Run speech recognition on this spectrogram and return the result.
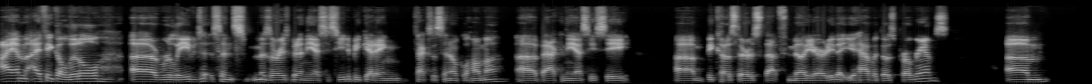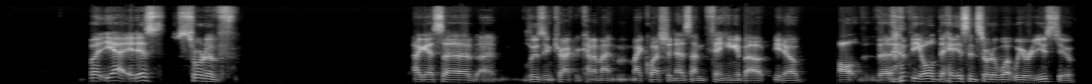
I am, I think, a little uh, relieved since Missouri's been in the SEC to be getting Texas and Oklahoma uh, back in the SEC um, because there's that familiarity that you have with those programs. Um, but yeah, it is sort of, I guess, uh, uh losing track of kind of my my question as I'm thinking about you know all the the old days and sort of what we were used to.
